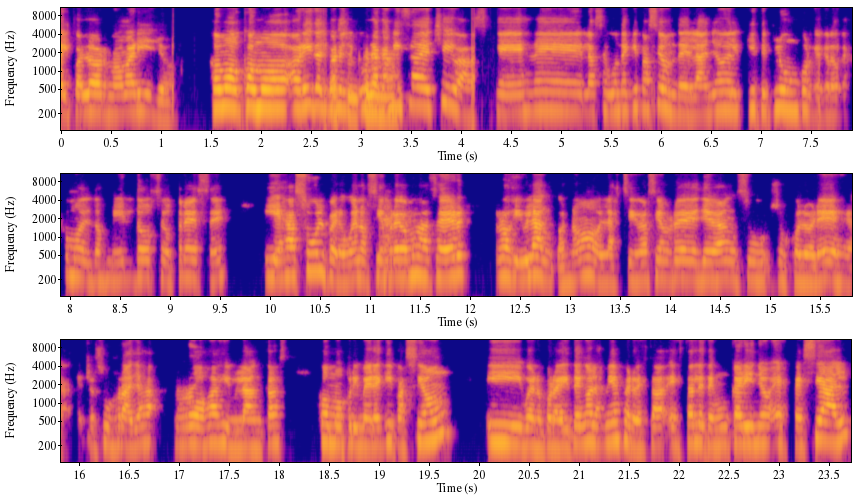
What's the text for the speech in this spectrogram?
el color, no amarillo. Como, como ahorita, bueno, una camisa de Chivas, que es de la segunda equipación del año del Kitty Plum, porque creo que es como del 2012 o 13, y es azul, pero bueno, siempre vamos a hacer rojiblancos, ¿no? Las Chivas siempre llevan sus colores, sus rayas rojas y blancas como primera equipación, y bueno, por ahí tengo las mías, pero esta, esta le tengo un cariño especial,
